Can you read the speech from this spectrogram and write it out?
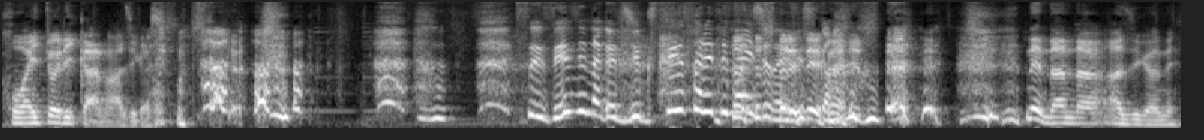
ホワイトリカーの味がします。それ全然なんか熟成されてないじゃないですか。ね、だんだん味がね、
